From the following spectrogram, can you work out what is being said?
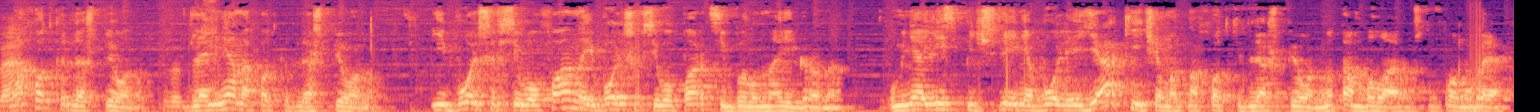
Да? Находка для шпиона. Да, для меня находка для шпиона. И больше всего фана, и больше всего партий было наиграно. У меня есть впечатления более яркие, чем от находки для шпиона. Но там была, что, условно говоря,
